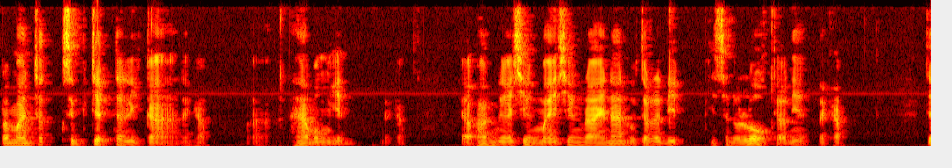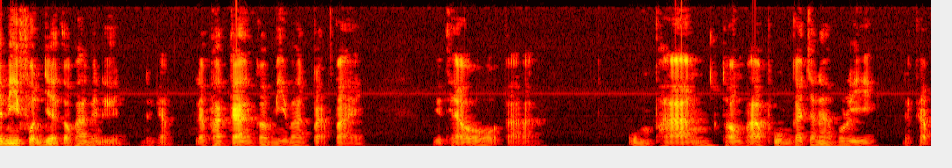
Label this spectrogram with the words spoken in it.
ประมาณสัก 17นาฬิกานะครับ5โมงเย็นนะครับแถวภาคเหนือเชียงใหม่เชียงรายน่านอุตรดิตถ์พิษณุโลกแถวนี้นะครับ จะมีฝนเยอะกว่าภาคอื่นๆนะครับ และภาคกลางก็มีบ้างประปรายอยู่แถวอุ่มผางทองผาภูมิกาญจนบุรีนะครับ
